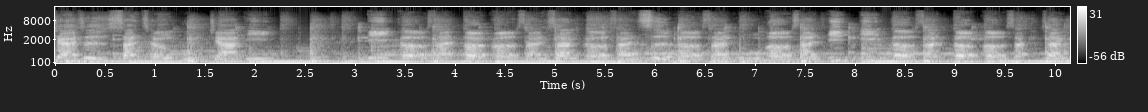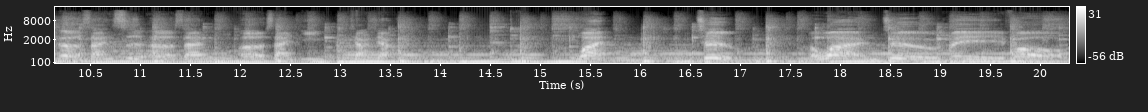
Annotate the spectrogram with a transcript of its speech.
下来是三乘五加一，一二三二二三三二三四二三五二三一，一二三二二三三二三四二三五二三一，像这样。One, two, one, two, three, four。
